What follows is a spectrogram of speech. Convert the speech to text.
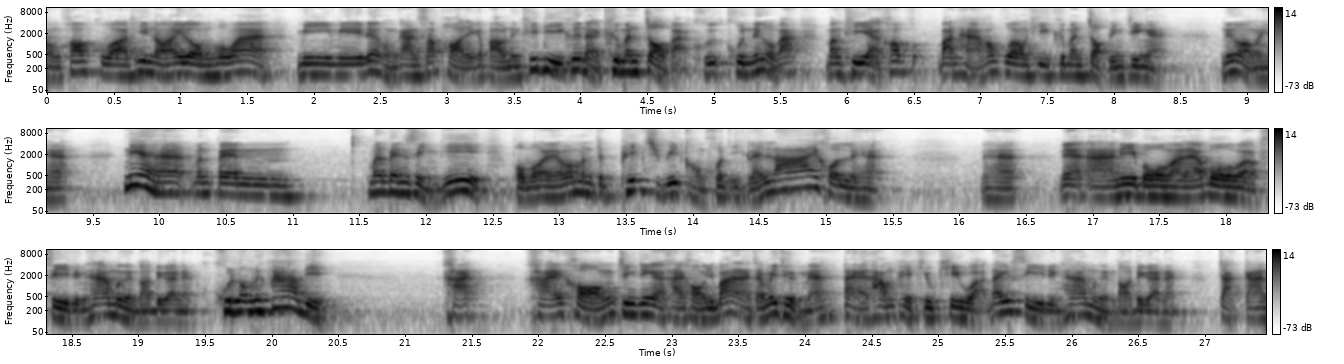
ของครอบครัวที่น้อยลง เพราะว่ามีมีเรื่องของการ support ในกระเป๋าหนึ่งที่ดีขึ้นอะคือมันจบอะคือคุณนึกออกปะบางทีอะครอบปัญหาครอบครัวบางทีคือมันจบจริงๆอะนึกออกไหมฮะเนี่ยฮะมันเป็นมันเป็นสิ่งที่ผมบอกเลยว่ามันจะพลิกชีวิตของคนอีกหลายๆคนเลยฮะนะฮะเนี่ยอ่านี่โบมาแล้วโบแบบสี่ถึงห้าหมื่นต่อเดือนเนี่ยคุณลองนึกภาพดิขาย ขายของจริงๆอะขายของอยู่บ้านอาจจะไม่ถึงนะ แต่ทำ Page QQ อะได้สี่ถึงห้าหมื่นต่อเดือนอะจากการ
